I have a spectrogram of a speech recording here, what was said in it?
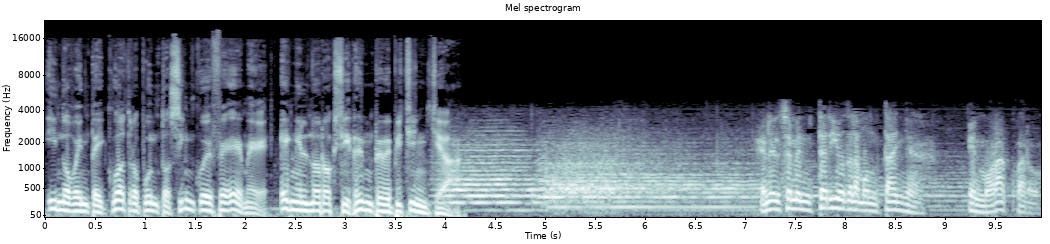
y 94.5 FM en el noroccidente de Pichincha. En el cementerio de la montaña, en Morácuaro,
